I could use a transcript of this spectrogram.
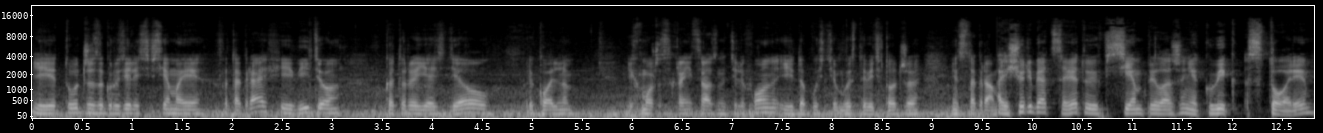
И тут же загрузились все мои фотографии, видео, которые я сделал. Прикольно. Их можно сохранить сразу на телефон и, допустим, выставить в тот же Инстаграм. А еще, ребят, советую всем приложение Quick Story.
